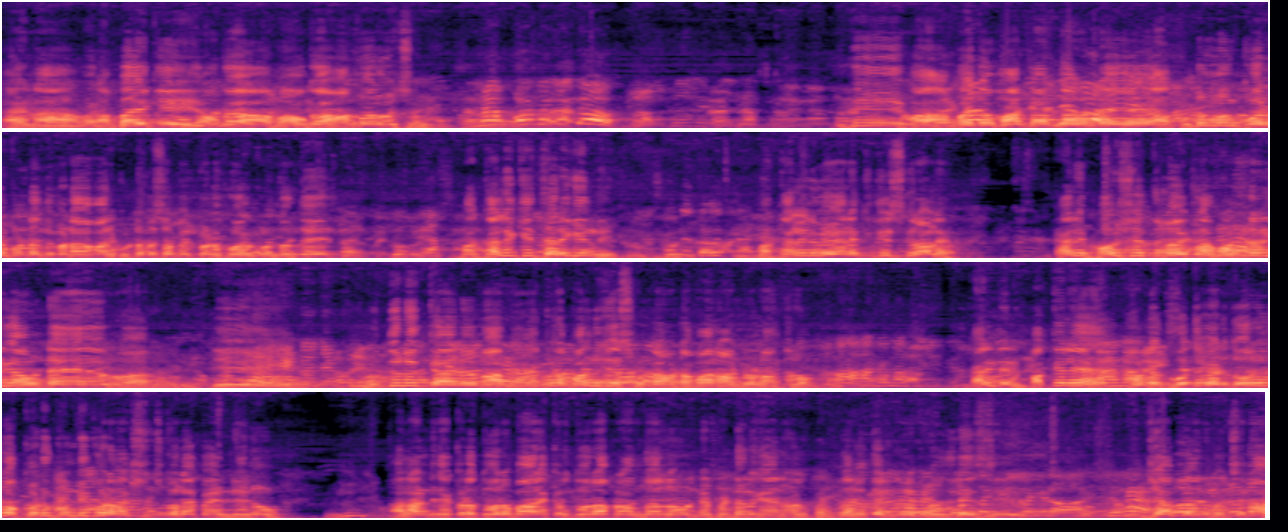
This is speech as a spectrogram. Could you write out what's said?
ఆయన వారి అబ్బాయికి ఒక ఒక అనుమానం వచ్చింది. ఇది మా అబ్బాయితో మాట్లాడుతూ ఉంటే ఆ కుటుంబం కోరుకుంటుంది కూడా వారి కుటుంబ సభ్యులు కూడా కోరుకుంటుంది. మా తల్లికి జరిగింది. మా తల్లిని మేము వెనక్కి తీసుకురాలేము కానీ భవిష్యత్తులో ఇట్లా ఒంటరిగా ఉంటే ఈ వృద్ధులకు కానీ మా ఎక్కడ పనులు చేసుకుంటా ఉంటాం మా లాంటి అందరూ కానీ నేను పక్కనే ఒక కూతువేడు దూరంలో కొడుకు ఉండి కూడా రక్షించుకోలేకపోయాను నేను. అలాంటిది ఎక్కడ దూర ఎక్కడ దూర ప్రాంతాల్లో ఉండే బిడ్డలు కానీ వాళ్ళ తల్లిదండ్రులు ఇక్కడ వదిలేసి వృద్ధాప్యానికి వచ్చిన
